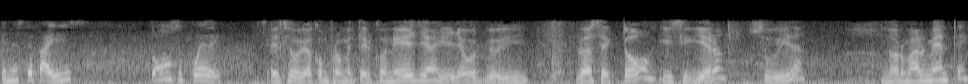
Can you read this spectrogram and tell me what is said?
en este país todo se puede. Él se volvió a comprometer con ella y ella volvió y lo aceptó y siguieron su vida normalmente.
